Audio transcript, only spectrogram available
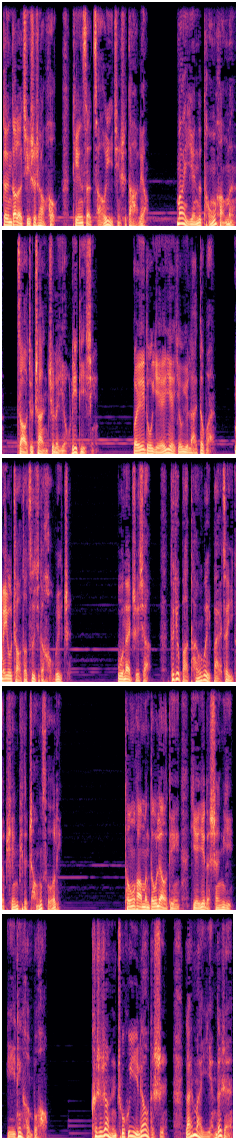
等到了集市上后，天色早已经是大亮，卖盐的同行们早就占据了有利地形，唯独爷爷由于来得晚。没有找到自己的好位置，无奈之下，他就把摊位摆在一个偏僻的场所里，同行们都料定爷爷的生意一定很不好。可是让人出乎意料的是，来买盐的人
